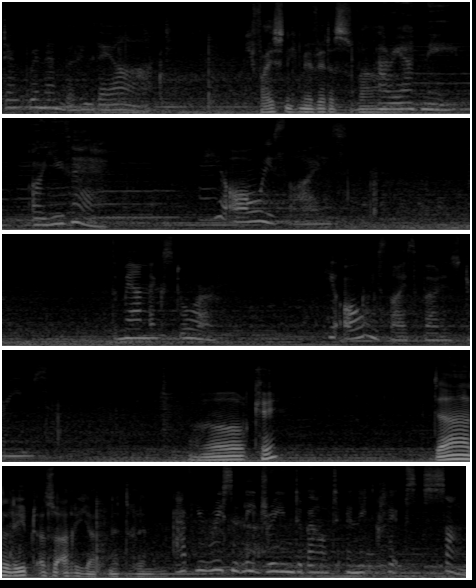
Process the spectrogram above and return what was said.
don't remember who they are. Ich weiß nicht mehr, wer das war. Ariadne, are you there? He always lies. The man next door. He always lies about his dreams. Okay. Da lebt also Ariadne drin. Have you recently dreamed about an eclipsed sun?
